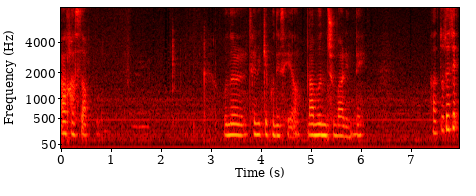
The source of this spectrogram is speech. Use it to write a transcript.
아 갔어. 오늘 재밌게 보내세요. 남은 주말인데. 아또 되지?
